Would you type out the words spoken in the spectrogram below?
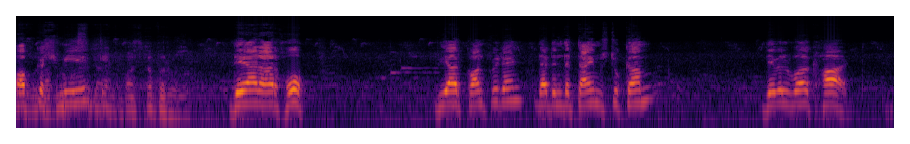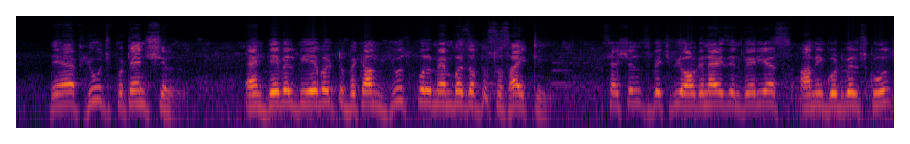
of Kashmir, they are our hope. We are confident that in the times to come, they will work hard. They have huge potential and they will be able to become useful members of the society. Sessions which we organize in various Army Goodwill schools.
